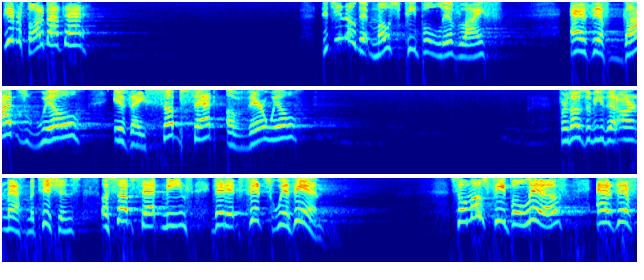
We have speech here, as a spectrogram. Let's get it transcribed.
Have you ever thought about that? Did you know that most people live life as if God's will is a subset of their will? For those of you that aren't mathematicians, a subset means that it fits within. So most people live as if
